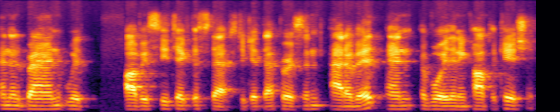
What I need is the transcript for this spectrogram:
and the brand would obviously take the steps to get that person out of it and avoid any complications.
